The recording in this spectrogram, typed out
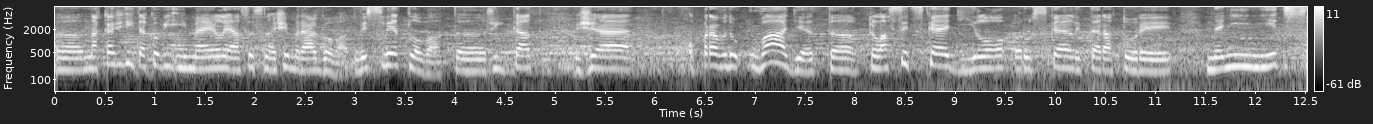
Eh, na každý takový e-mail já se snažím reagovat, vysvětlovat, eh, říkat, že opravdu uvádět eh, klasické dílo ruské literatury není nic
